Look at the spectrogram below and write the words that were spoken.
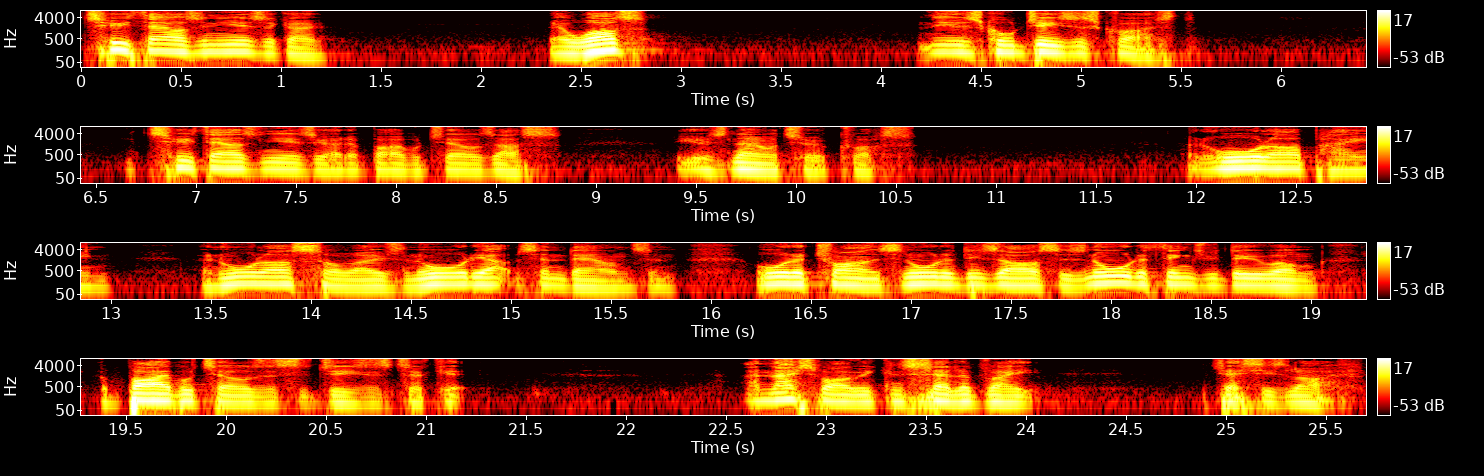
Two thousand years ago. There was. It was called Jesus Christ. Two thousand years ago, the Bible tells us he was nailed to a cross. And all our pain and all our sorrows and all the ups and downs and all the triumphs and all the disasters and all the things we do wrong, the Bible tells us that Jesus took it. And that's why we can celebrate Jesse's life.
